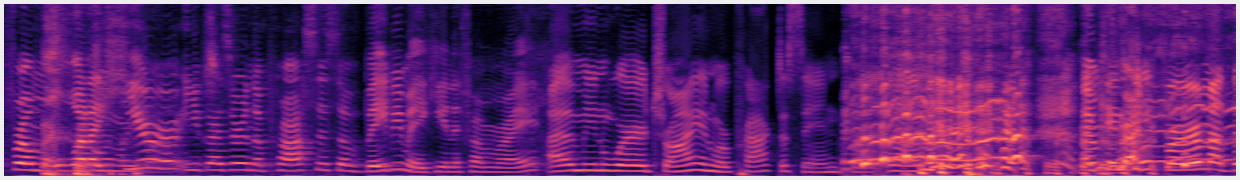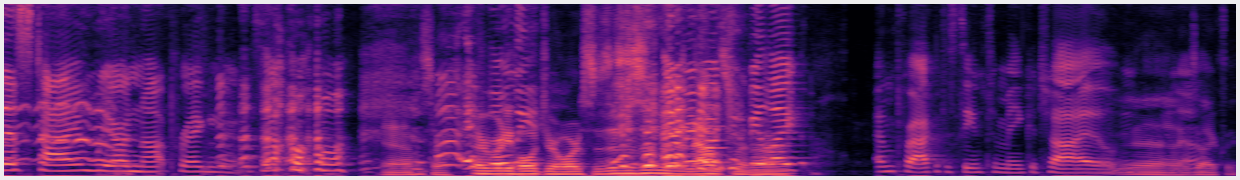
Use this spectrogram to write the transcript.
from what I Oh hear, you guys are in the process of baby making, if I'm right. I mean, we're trying, we're practicing, but um, I can confirm at this time we are not pregnant. So Yeah. So everybody hold your horses. This isn't an Everyone announcement. could be huh? like, I'm practicing to make a child. yeah, you know? exactly.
